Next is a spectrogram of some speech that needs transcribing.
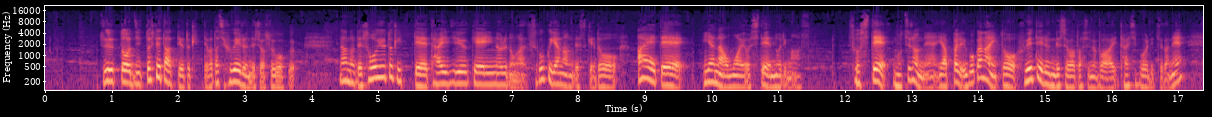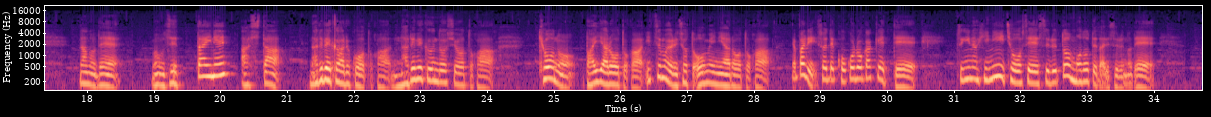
ずっとじっとしてたっていう時って私増えるんですよすごく。なのでそういう時って体重計に乗るのがすごく嫌なんですけどあえて嫌な思いをして乗りますそしてもちろんねやっぱり動かないと増えてるんですよ私の場合体脂肪率がねなのでもう絶対ね明日なるべく歩こうとかなるべく運動しようとか今日の倍やろうとかいつもよりちょっと多めにやろうとかやっぱりそれで心がけて次の日に調整すると戻ってたりするので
